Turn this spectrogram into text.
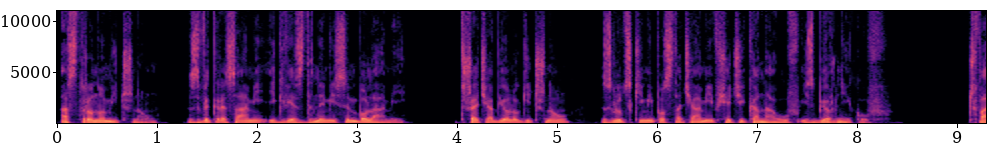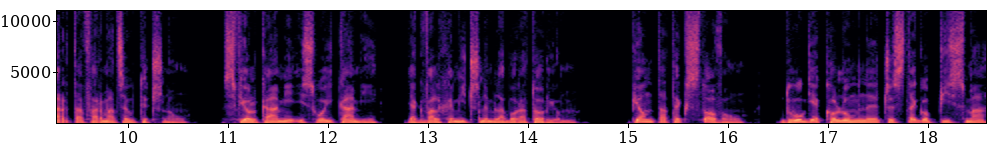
astronomiczną, z wykresami i gwiezdnymi symbolami. Trzecia biologiczną, z ludzkimi postaciami w sieci kanałów i zbiorników. Czwarta farmaceutyczną, z fiolkami i słoikami, jak w alchemicznym laboratorium. Piąta tekstową, długie kolumny czystego pisma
